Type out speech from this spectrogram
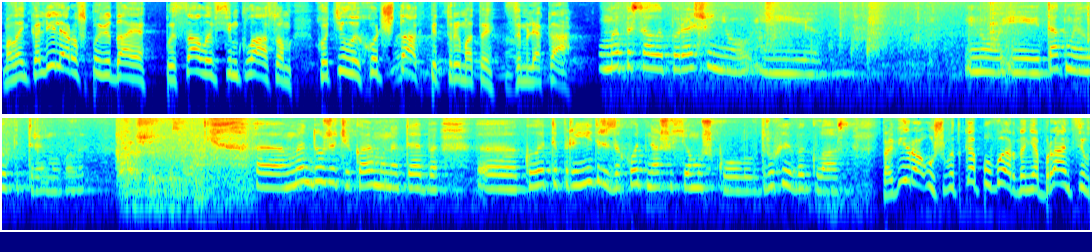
Маленька Ліля розповідає, писали всім класом, хотіли хоч так підтримати земляка. Ми писали по реченню і, ну, і так ми його підтримували. А что Е, Ми дуже чекаємо на тебе. Е, Коли ти приїдеш, заходь в нашу сьому школу, в другий В клас. Та віра у швидке повернення бранців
